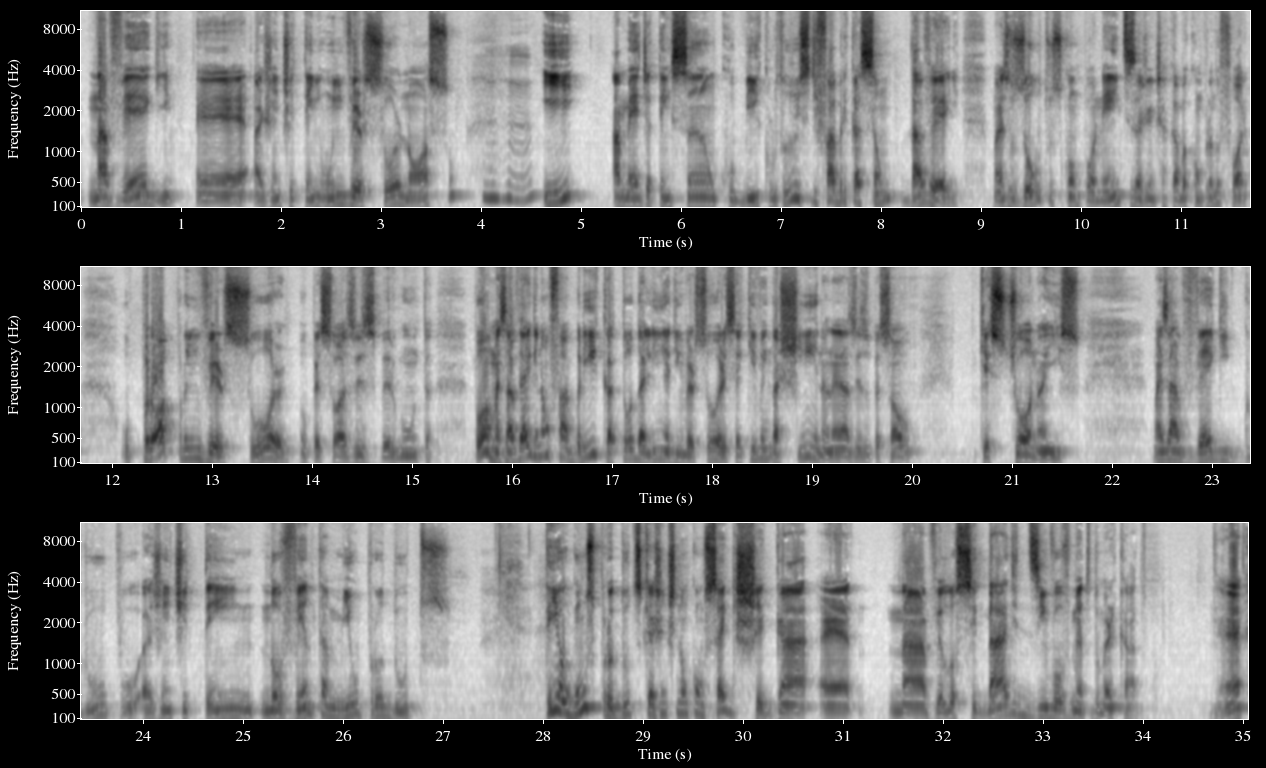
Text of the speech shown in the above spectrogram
Na VEG, é, a gente tem um inversor nosso uhum. e a média tensão, cubículo, tudo isso de fabricação da VEG. Mas os outros componentes a gente acaba comprando fora. O próprio inversor, o pessoal às vezes pergunta, pô, mas a VEG não fabrica toda a linha de inversores, esse aqui vem da China, né? Às vezes o pessoal questiona isso. Mas a VEG Grupo, a gente tem 90 mil produtos. Tem alguns produtos que a gente não consegue chegar é, na velocidade de desenvolvimento do mercado. Né?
